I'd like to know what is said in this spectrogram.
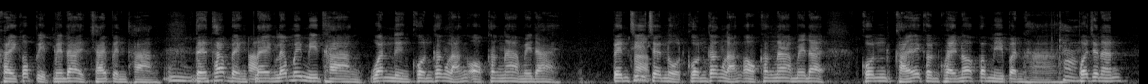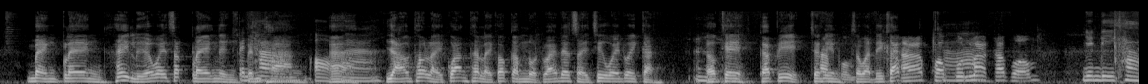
ใครก็ปิดไม่ได้ใช้เป็นทางอืมแต่ถ้าแบ่งแปลงแล้วไม่มีทาง วันหนึ่งคนข้างหลังออกข้างหน้าไม่ได้ เป็นที่ครับ โฉนดคนข้างหลังออกข้างหน้าไม่ได้ คนขายให้คนภายนอกก็มีปัญหา ค่ะเพราะฉะนั้นแบ่งแปลงให้เหลือไว้สักแปลงหนึ่งเป็นทางออกมายาวเท่าไหร่กว้างเท่าไหร่ก็กำหนดไว้ได้ใส่ชื่อไว้ด้วยกันโอเค ครับพี่ชนินครับผม สวัสดีครับ ครับ ขอบคุณค่ะมากครับผม ยินดีค่ะ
